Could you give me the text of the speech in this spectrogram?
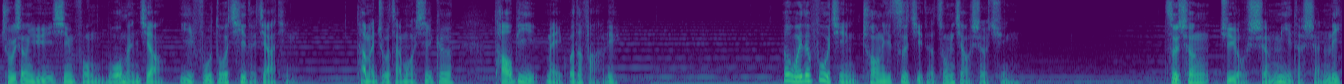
出生于信奉摩门教、一夫多妻的家庭。他们住在墨西哥，逃避美国的法律。厄维的父亲创立自己的宗教社群，自称具有神秘的神力。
